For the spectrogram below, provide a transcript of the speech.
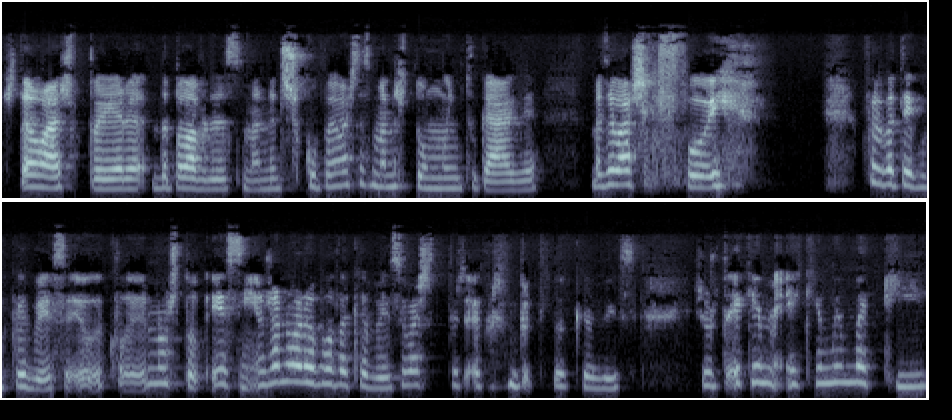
Estão à espera da palavra da semana. Desculpem, esta semana estou muito gaga, mas eu acho que foi. Foi bater com a cabeça. Eu, eu não estou. É assim, eu já não era boa da cabeça, eu acho que agora bati com a cabeça. Juro, é que é, é que é mesmo aqui.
